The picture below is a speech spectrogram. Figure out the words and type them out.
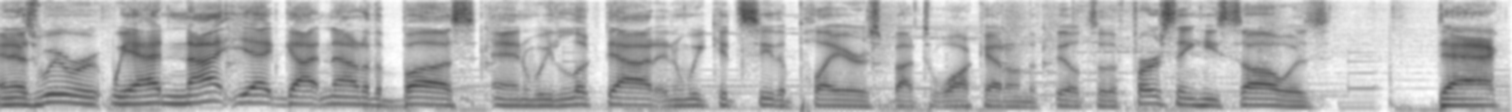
And as we were we had not yet gotten out of the bus and we looked out and we could see the players about to walk out on the field. So the first thing he saw was Dak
